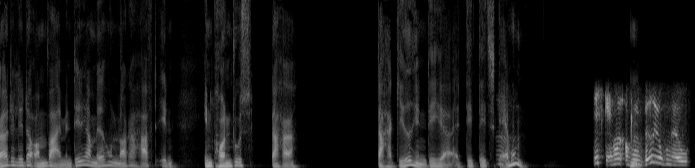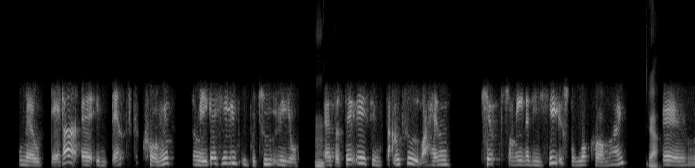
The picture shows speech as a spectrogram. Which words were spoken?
gøre det lidt af omvej, men det der med, at hun nok har haft en, en pondus, der har, der har givet hende det her, at det, det skal Mm. hun. Det skal hun, og hun Mm. ved jo, hun er jo, hun er jo datter af en dansk konge, som ikke er helt ubetydelig jo. Mm. Altså selv i sin samtid var han kendt som en af de helt store konger, ikke? Ja. Øhm,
